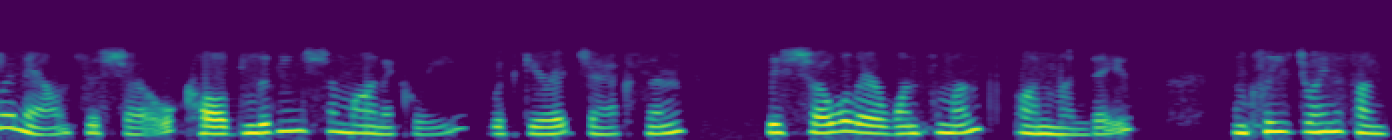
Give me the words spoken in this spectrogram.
to announce a show called Living Shamanically with Garrett Jackson. This show will air once a month on Mondays. And please join us on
